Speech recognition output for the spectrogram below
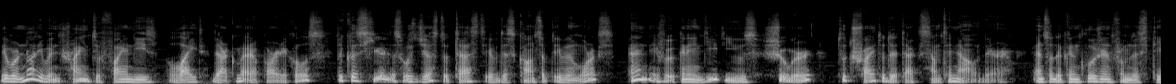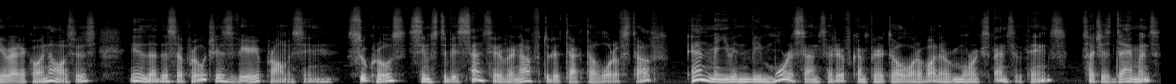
they were not even trying to find these light dark matter particles, because here this was just to test if this concept even works, and if we can indeed use sugar to try to detect something out there. And so the conclusion from this theoretical analysis is that this approach is very promising. Sucrose seems to be sensitive enough to detect a lot of stuff, and may even be more sensitive compared to a lot of other more expensive things, such as diamonds,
